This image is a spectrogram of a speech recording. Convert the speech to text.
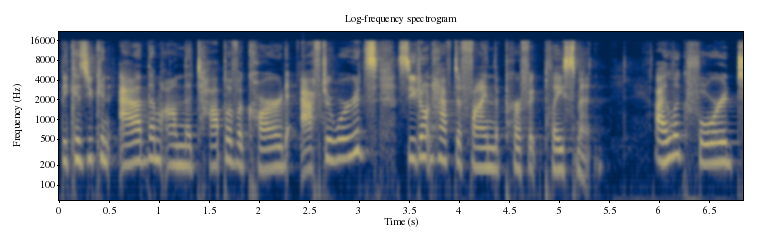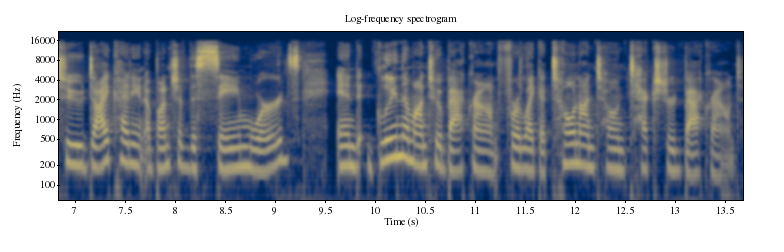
because you can add them on the top of a card afterwards, so you don't have to find the perfect placement. I look forward to die cutting a bunch of the same words and gluing them onto a background for like a tone on tone textured background.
